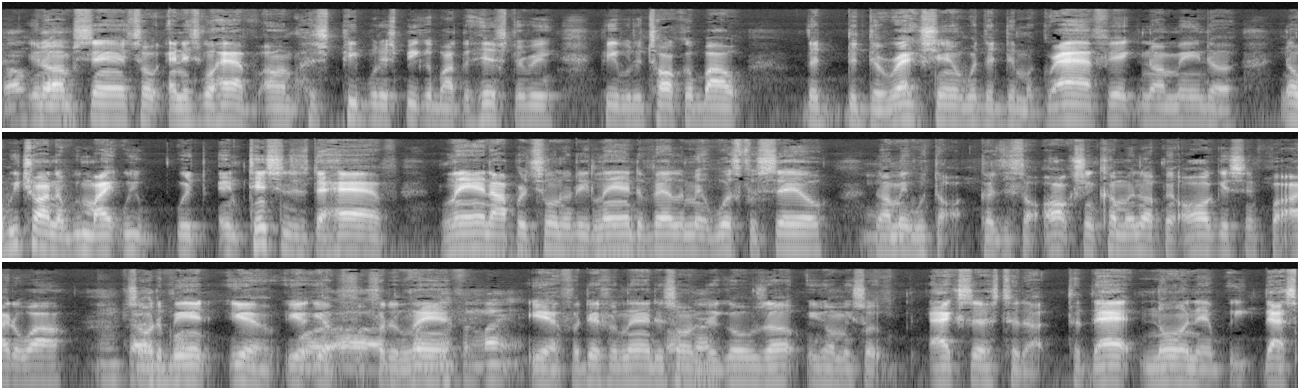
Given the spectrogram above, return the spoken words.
Okay. You know what I'm saying? So and it's gonna have um people to speak about the history, people to talk about the the direction with the demographic. You know what I mean? The no, we trying to we might we with intentions is to have land opportunity, land development, what's for sale. You know what I mean? With the because it's an auction coming up in August and for Idlewild. Okay. So to be in, yeah yeah yeah for, uh, for the land. different land. Yeah, for different land that's on that goes up. You know what I mean? So access to the to that, knowing that we that's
